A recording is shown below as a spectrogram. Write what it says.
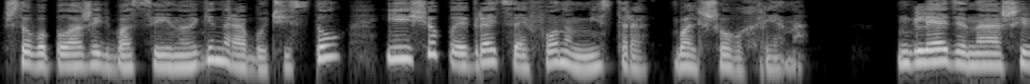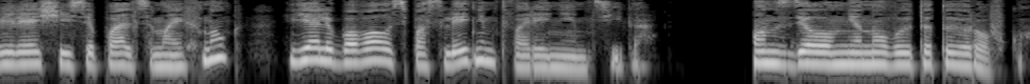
чтобы положить босые ноги на рабочий стол и еще поиграть с айфоном мистера Большого Хрена. Глядя на шевелящиеся пальцы моих ног, я любовалась последним творением Тига. Он сделал мне новую татуировку.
